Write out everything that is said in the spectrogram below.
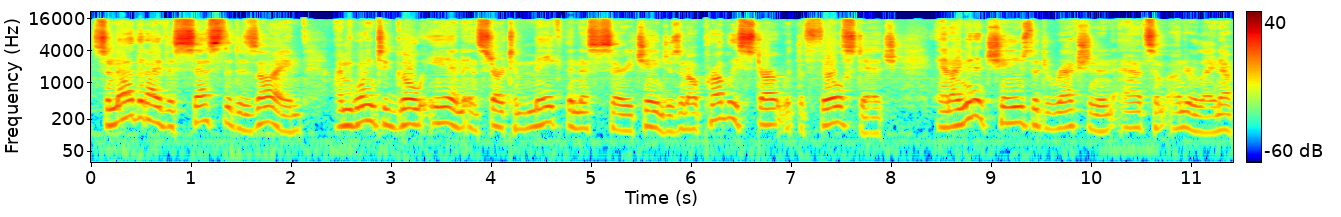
So now that I've assessed the design, I'm going to go in and start to make the necessary changes and I'll probably start with the fill stitch and I'm going to change the direction and add some underlay. Now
